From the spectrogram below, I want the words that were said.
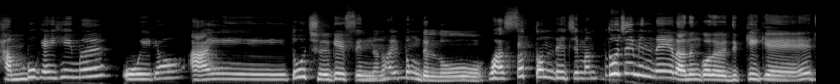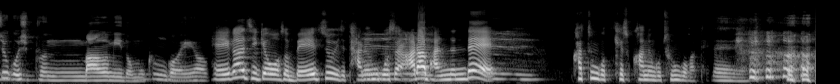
반복의 힘을 오히려 아이도 즐길 수 있는 음. 활동들로 왔었던 데지만 또 재밌네 라는 거를 느끼게 음. 해주고 싶은 마음이 너무 큰 거예요. 배가 지겨워서 매주 이제 다른 음. 곳을 알아봤는데 음. 같은 곳 계속 가는 거 좋은 것 같아요. 네.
